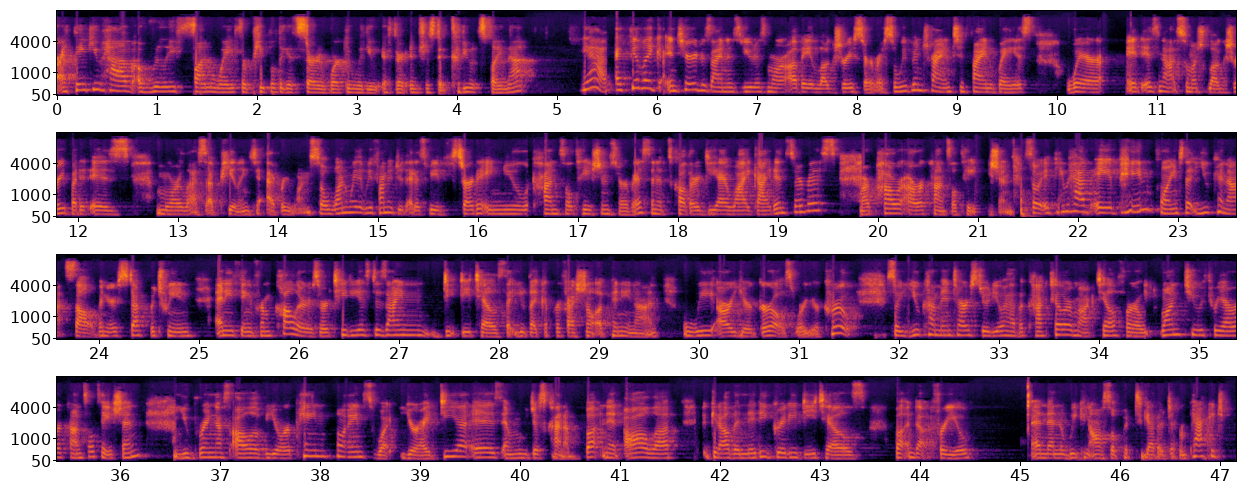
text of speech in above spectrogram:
I think you have a really fun way for people to get started working with you if they're interested. Could you explain that? Yeah, I feel like interior design is viewed as more of a luxury service. So we've been trying to find ways where it is not so much luxury, but it is more or less appealing to everyone. So, one way that we found to do that is we've started a new consultation service, and it's called our DIY guidance service, our Power Hour consultation. So, if you have a pain point that you cannot solve and you're stuck between anything from colors or tedious design de- details that you'd like a professional opinion on, we are your girls, we're your crew. So, you come into our studio, have a cocktail or mocktail for a one, two, three hour consultation. You bring us all of your pain points, what your idea is, and we just kind of button it all up, get all the nitty gritty details buttoned up for you. And then we can also put together different package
